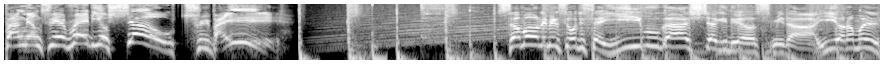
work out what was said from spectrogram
박명수의 라디오 쇼 출발! Summer remix odyssey 2부가 시작이 되었습니다. 이 여름을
